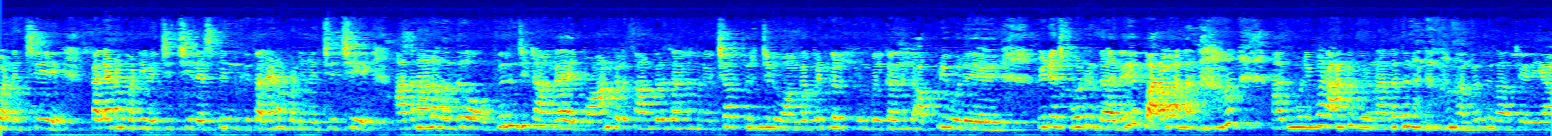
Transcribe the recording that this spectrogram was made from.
பண்ணுச்சு கல்யாணம் பண்ணி வச்சிச்சு லெஸ்பியனுக்கு கல்யாணம் பண்ணி வச்சிச்சு. அதனால வந்து அவங்க பிரிஞ்சிட்டாங்க. இப்போ ஆண்களுக்கு ஆண்களுக்கு கல்யாணம் பண்ணி வச்சா பிரிஞ்சிடுவாங்க. பெண்களுக்கு பெண்கள் கல்யாணம் அப்படி ஒரு வீடியோஸ் போட்டிருக்காரு. பரவாயில்ல தான் அது மூலிமா நாட்டுக்கு ஒரு நல்லது நல்லது நல்லது தான் சரியா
